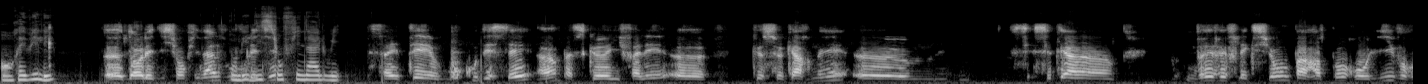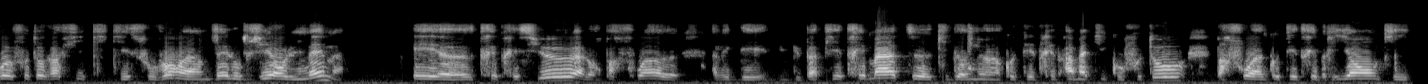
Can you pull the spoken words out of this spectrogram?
en révéler? Euh, dans l'édition finale, vous Dans l'édition finale, oui. Ça a été beaucoup d'essais, hein, parce qu'il fallait euh, que ce carnet, euh, c'était un, une vraie réflexion par rapport au livre photographique, qui est souvent un bel objet en lui-même et euh, très précieux. Alors parfois euh, avec des, du papier très mat euh, qui donne un côté très dramatique aux photos, parfois un côté très brillant qui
